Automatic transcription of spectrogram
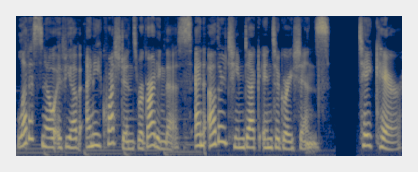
Let us know if you have any questions regarding this and other TeamDeck integrations. Take care.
